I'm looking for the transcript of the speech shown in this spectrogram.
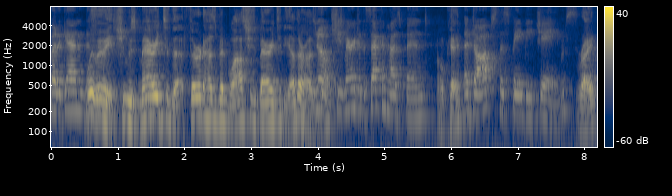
But again, this Wait, wait, wait. She was married to the third husband while she's married to the other husband. No, she's married to the second husband. Okay. Adopts this baby James. Right.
